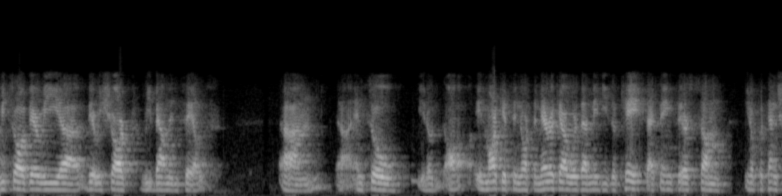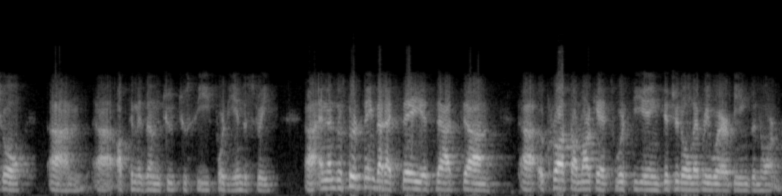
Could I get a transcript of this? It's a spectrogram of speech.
we saw a very sharp rebound in sales. Um uh and so you know uh in markets in North America where that may be the case, I think there's some you know potential optimism to see for the industry. Uh and then the third thing that I'd say is that um uh across our markets, we're seeing digital everywhere being the norm.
